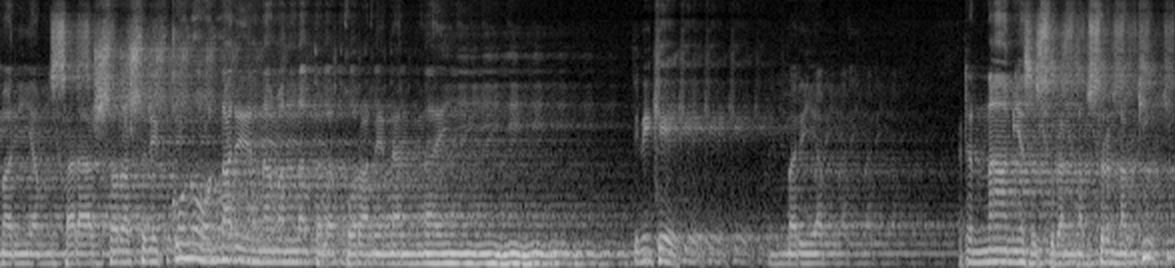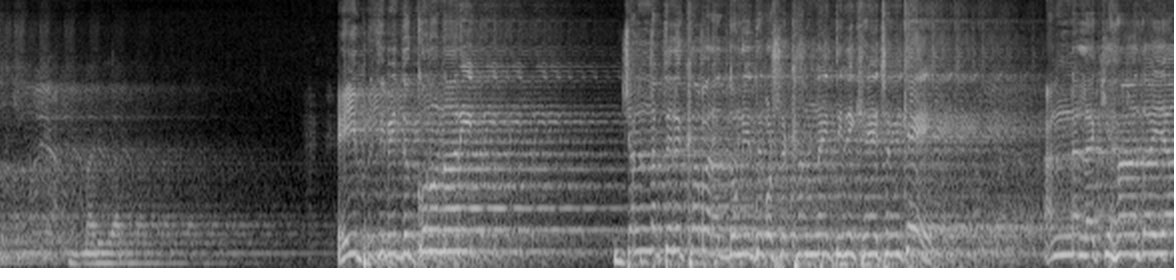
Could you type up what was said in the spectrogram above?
মারিয়াম সারা সরাসরি কোন নারীর নাম আল্লাহ তালা কোরআনে নেন নাই। তিনি কে? মারিয়াম। একটা নামই আছে সুরার নাম সুরার নাম কি? মারিয়াম। এই পৃথিবীতে কোন নারী জান্নাতের খাবার দুনিয়াতে বসে খান নাই তিনি খেয়েছেন কে আন্না লাকি হাদা ইয়া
